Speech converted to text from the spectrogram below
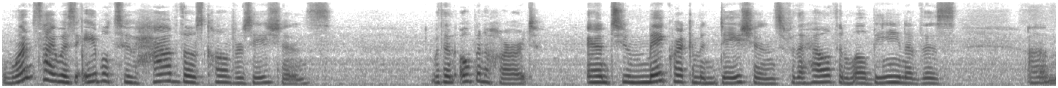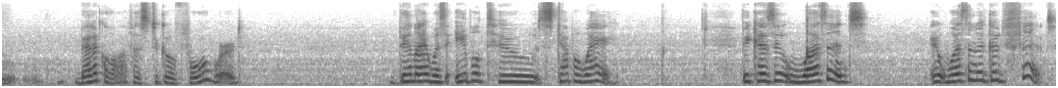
once I was able to have those conversations with an open heart and to make recommendations for the health and well being of this um, medical office to go forward, then I was able to step away because it wasn't it wasn't a good fit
